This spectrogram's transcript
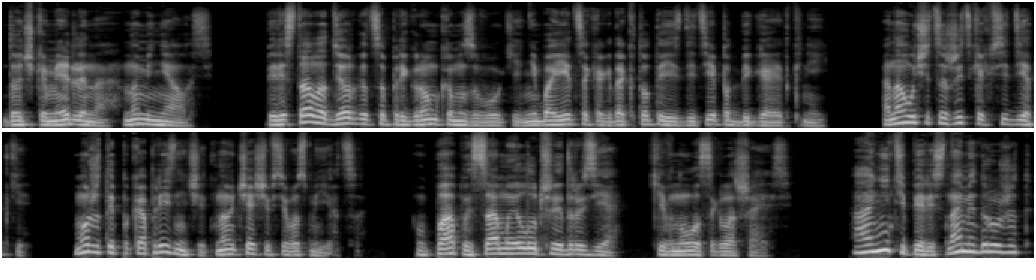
Дочка медленно, но менялась. Перестала дергаться при громком звуке, не боится, когда кто-то из детей подбегает к ней. Она учится жить, как все детки. Может и покапризничать, но чаще всего смеется. «У папы самые лучшие друзья», — кивнула, соглашаясь. «А они теперь и с нами дружат»,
